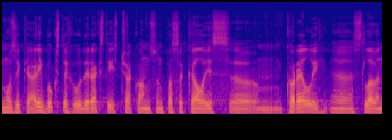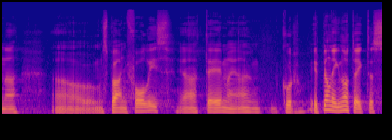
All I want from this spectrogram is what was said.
muzikā arī Bukstehūda ir rakstījis Čakons un Pasakalijas um, Korelli uh, slavenā uh, spāņu folijas jā, tēma, jā, kur ir pilnīgi noteiktas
